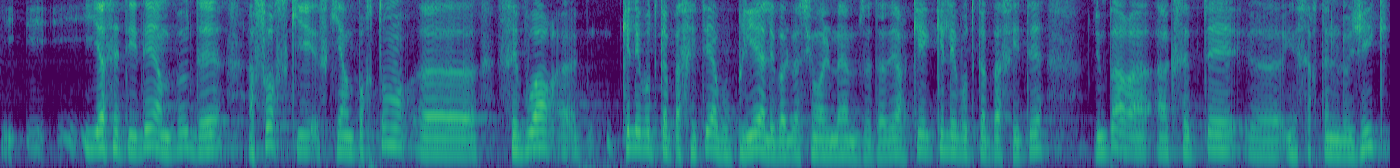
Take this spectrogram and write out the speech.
il y a cette idée un peu de, à force, ce qui est, important, euh, c'est voir quelle est votre capacité à vous plier à l'évaluation elle-même, c'est-à-dire quelle est votre capacité, d'une part, à, accepter une certaine logique,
